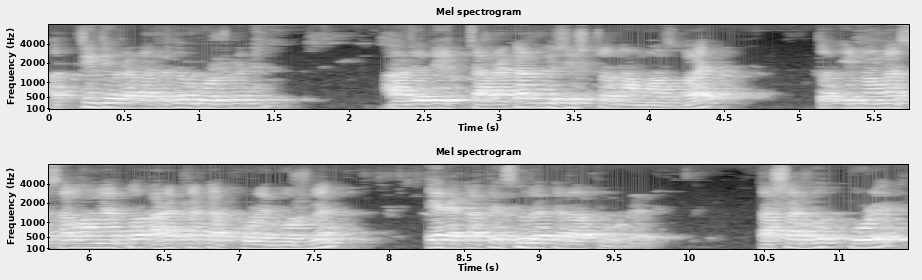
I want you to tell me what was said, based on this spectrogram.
আর তৃতীয় রাকাতে তো বসবেন। আর যদি চার রাকাত বিশিষ্ট নামাজ হয়, তো ইমামের সালামের পর আরেক রাকাত পড়ে বসবেন। এ রাকাতে সুরাকেরা পড়বেন। তাসাহুদ পড়ে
